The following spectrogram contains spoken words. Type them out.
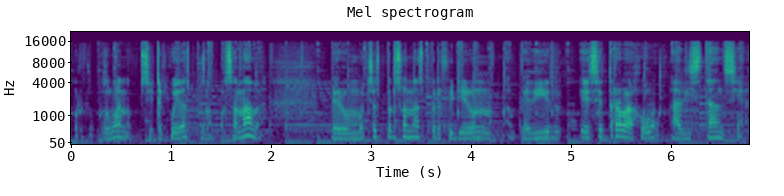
porque pues bueno, si te cuidas, pues no pasa nada pero muchas personas prefirieron pedir ese trabajo a distancia.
